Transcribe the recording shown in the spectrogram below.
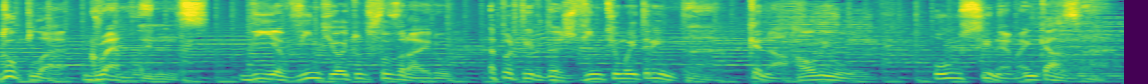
Dupla Gremlins. Dia 28 de fevereiro, a partir das 21h30. Canal Hollywood. O cinema em casa.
